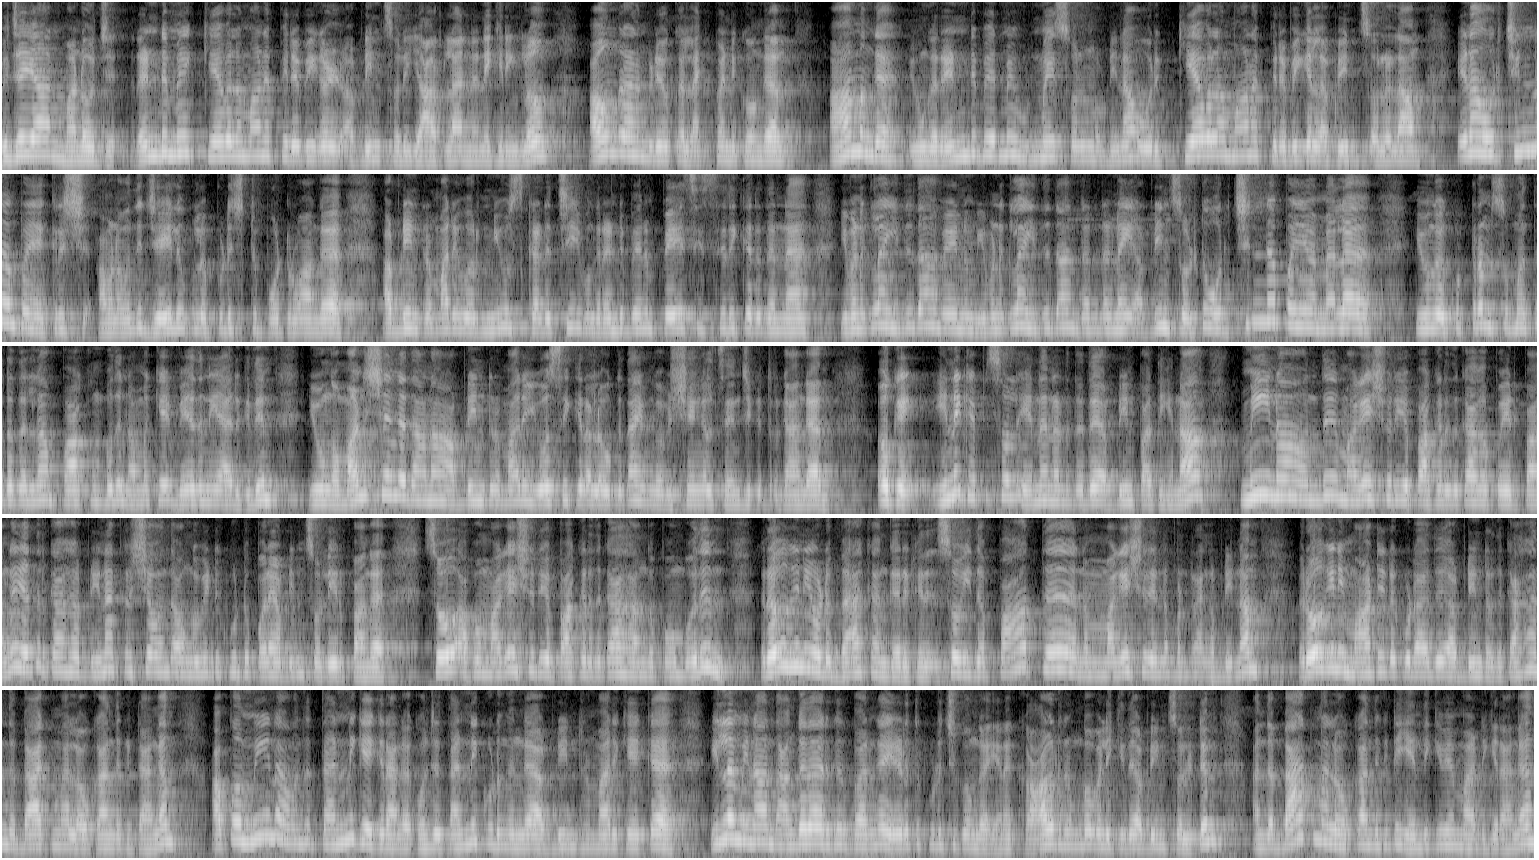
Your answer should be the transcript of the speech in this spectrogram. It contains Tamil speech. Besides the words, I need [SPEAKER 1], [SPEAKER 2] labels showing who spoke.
[SPEAKER 1] விஜயான் மனோஜ் ரெண்டுமே கேவலமான பிறவிகள் அப்படின்னு சொல்லி யாரெல்லாம் நினைக்கிறீங்களோ அவங்களான வீடியோக்கு லைக் பண்ணிக்கோங்க. ஆமாங்க இவங்க ரெண்டு பேருமே உண்மை சொல்லணும் அப்படின்னா ஒரு கேவலமான பிறவிகள் அப்படின்னு சொல்லலாம். ஏன்னா ஒரு சின்ன பையன் கிறிஷ் அவனை வந்து ஜெயிலுக்குள்ளே பிடிச்சிட்டு போட்டுருவாங்க அப்படின்ற மாதிரி ஒரு நியூஸ் கிடச்சி இவங்க ரெண்டு பேரும் பேசி சிரிக்கிறது என்ன? இவனுக்கெல்லாம் இதுதான் வேணும் இவனுக்கெல்லாம் இதுதான் தண்டனை அப்படின்னு சொல்லிட்டு ஒரு சின்ன பையன் மேலே இவங்க குற்றம் சுமத்துறதெல்லாம் பார்க்கும்போது நமக்கே வேதனையாக இருக்குது. இவங்க மனுஷங்க தானா அப்படின்ற மாதிரி யோசிக்கிற அளவுக்கு தான் இவங்க விஷயங்கள் செஞ்சுக்கிட்டு இருக்காங்க. ஓகே இன்னைக்கு எபிசோட் என்ன நடந்தது அப்படின்னு பார்த்தீங்கன்னா மீனா வந்து மகேஸ்வரியை பார்க்கறதுக்காக போயிருப்பாங்க. எதற்காக அப்படின்னா கிருஷ்ண வந்து அவங்க வீட்டுக்கு கூட்டு போகிறேன் அப்படின்னு சொல்லியிருப்பாங்க. ஸோ அப்போ மகேஸ்வரியை பார்க்கறதுக்காக அங்கே போகும்போது ரோகிணியோட பேக் அங்கே இருக்குது. ஸோ இதை பார்த்து நம்ம மகேஸ்வரி என்ன பண்ணுறாங்க அப்படின்னா ரோகிணி மாட்டிடக்கூடாது அப்படின்றதுக்காக அந்த பேக் மேலே உட்காந்துக்கிட்டாங்க அப்போ மீனா வந்து தண்ணி கேட்குறாங்க கொஞ்சம் தண்ணி கொடுங்க அப்படின்ற மாதிரி கேட்க இல்லை மீனா அந்த அங்கே தான் இருக்குது பாருங்கள் எடுத்து குடிச்சிக்கோங்க. எனக்கு கால் ரொம்ப வலிக்குது அப்படின்னு சொல்லிட்டு அந்த பேக் மேலே உட்காந்துக்கிட்டு எந்திக்கவே மாட்டேங்கிறாங்க.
